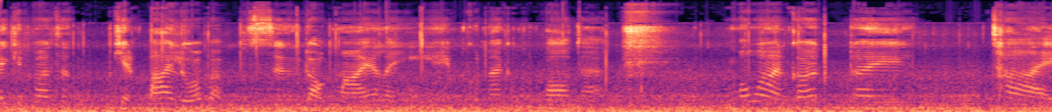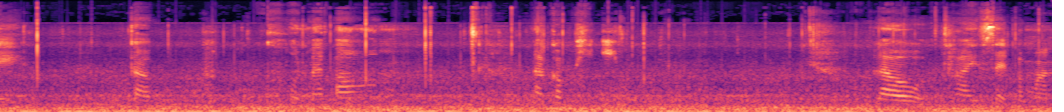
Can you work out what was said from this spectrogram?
ยคิดว่าจะเขียนป้ายหรือว่าแบบซื้อดอกไม้อะไรอย่างเงี้ยให้คุณแม่กับคุณพ่อแต่เมื่อวานก็ได้ถ่ายกับคุณแม่ป้องแล้วก็พี่อิทเราถ่ายเสร็จประมาณ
